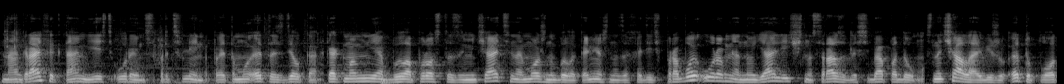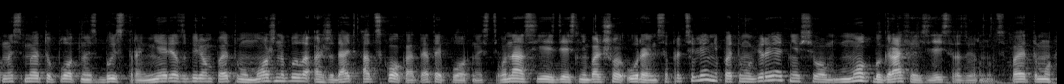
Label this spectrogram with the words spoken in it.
на график, там есть уровень сопротивления, Поэтому эта сделка, как по мне, была просто замечательная. Можно было, конечно, заходить в пробой уровня, но я лично сразу для себя подумал. Сначала я вижу эту плотность, мы эту плотность быстро не разберем, поэтому можно было ожидать отскока от этой плотности. У нас есть здесь небольшой уровень сопротивления, поэтому вероятнее всего мог бы график здесь развернуться. Поэтому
